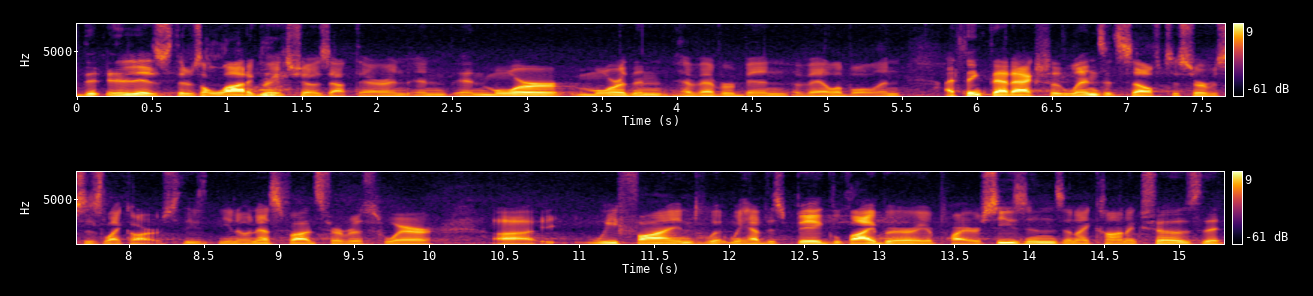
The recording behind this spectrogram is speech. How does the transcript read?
that it is. There's a lot of great shows out there, and, and, and more more than have ever been available. And I think that actually lends itself to services like ours. These, you know, an SVOD service where uh, we find when we have this big library of prior seasons and iconic shows that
